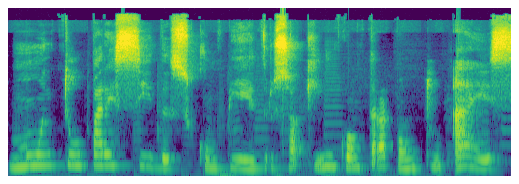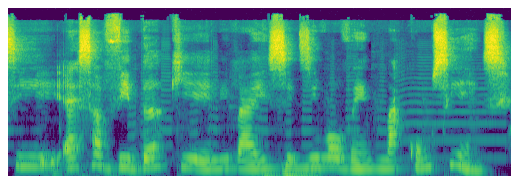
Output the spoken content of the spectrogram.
muito parecidas com Pietro, só que em contraponto a esse essa vida que ele vai se desenvolvendo na consciência.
